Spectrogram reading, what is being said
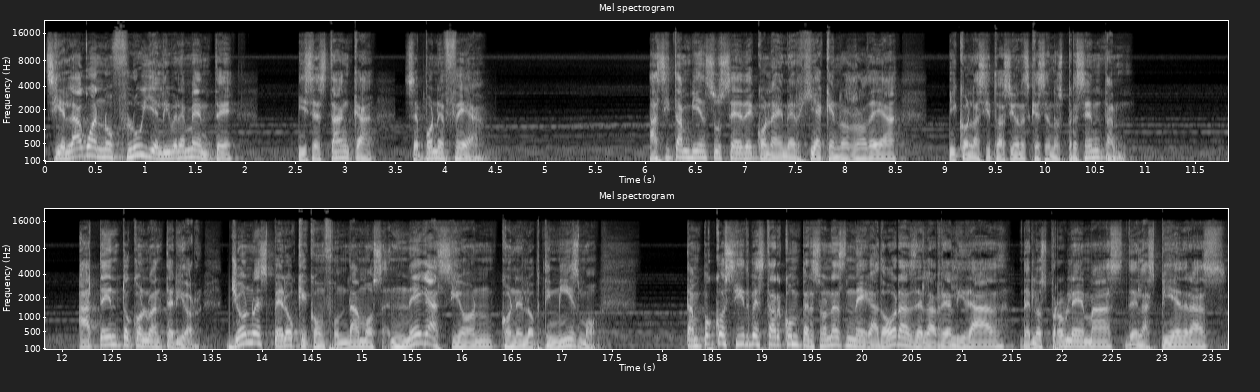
Si el agua no fluye libremente y se estanca, se pone fea. Así también sucede con la energía que nos rodea y con las situaciones que se nos presentan. Atento con lo anterior, yo no espero que confundamos negación con el optimismo. Tampoco sirve estar con personas negadoras de la realidad, de los problemas, de las piedras,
